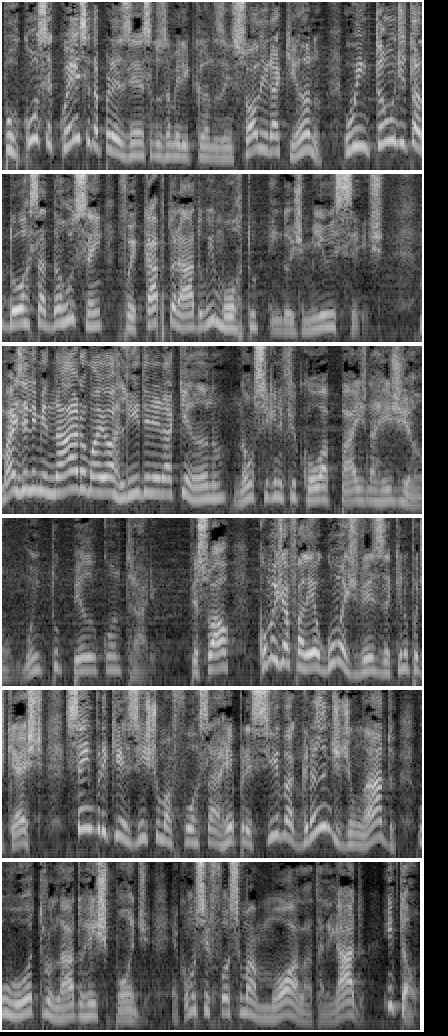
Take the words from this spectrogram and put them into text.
por consequência da presença dos americanos em solo iraquiano, o então ditador Saddam Hussein foi capturado e morto em 2006. Mas eliminar o maior líder iraquiano não significou a paz na região, muito pelo contrário. Pessoal, como eu já falei algumas vezes aqui no podcast, sempre que existe uma força repressiva grande de um lado, o outro lado responde. É como se fosse uma mola, tá ligado? Então,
